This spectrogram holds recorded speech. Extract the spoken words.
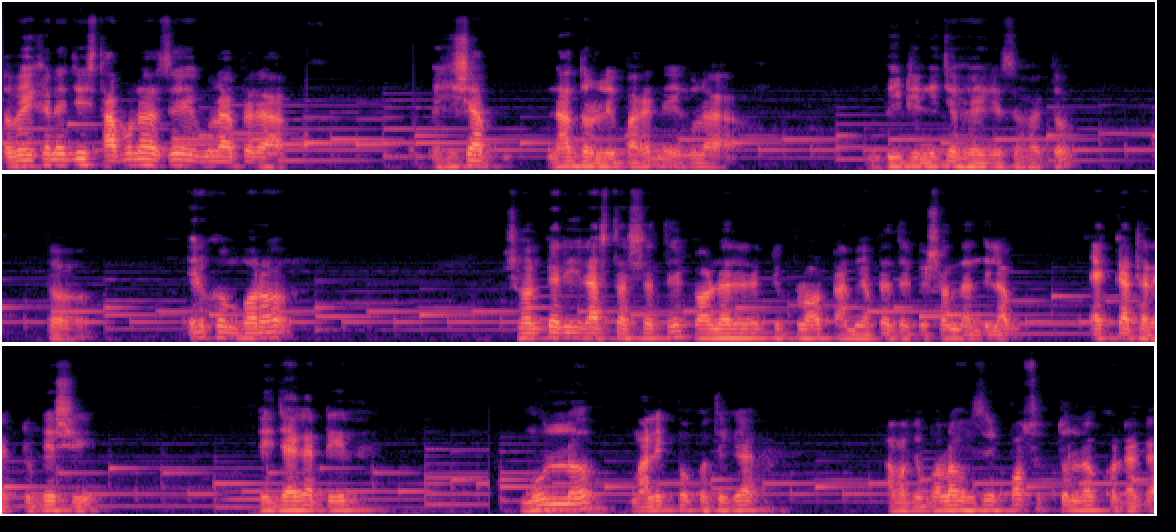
তবে এখানে যে স্থাপনা আছে, এগুলা আপনারা হিসাব না ধরলেই পারেন। এগুলা বিটি নিচে হয়ে গেছে হয়তো। তো এরকম বড় সরকারি রাস্তার সাথে কর্নারের একটি প্লট আমি আপনাদেরকে সন্ধান দিলাম। এক কাঠার একটু বেশি। এই জায়গাটির মূল্য মালিক পক্ষ থেকে আমাকে বলা হয়েছে পঁচাত্তর লক্ষ টাকা।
